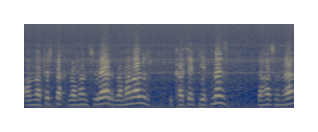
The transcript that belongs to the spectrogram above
anlatırsak zaman sürer, zaman alır. Bir kaset yetmez. Daha sonra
